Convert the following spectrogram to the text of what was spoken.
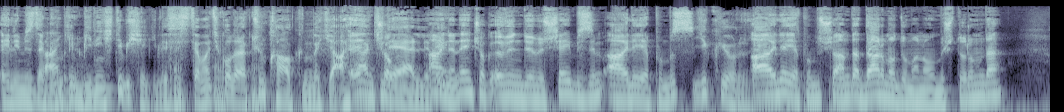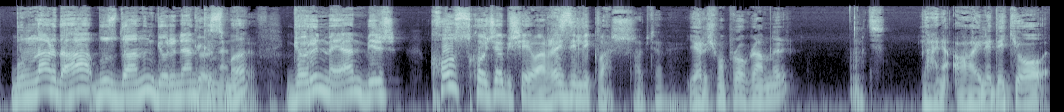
elimizde Sanki kalıyor. bilinçli bir şekilde sistematik olarak Türk halkındaki ahlaki en çok değerleri aynen en çok övündüğümüz şey bizim aile yapımız. yıkıyoruz. Aile yapımız şu anda darma duman olmuş durumda. Bunlar daha buzdağının görünen, Görünen kısmı. tarafı. Görünmeyen bir koskoca bir şey var. Rezillik var. Tabii tabii. Yarışma programları Evet. yani ailedeki o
